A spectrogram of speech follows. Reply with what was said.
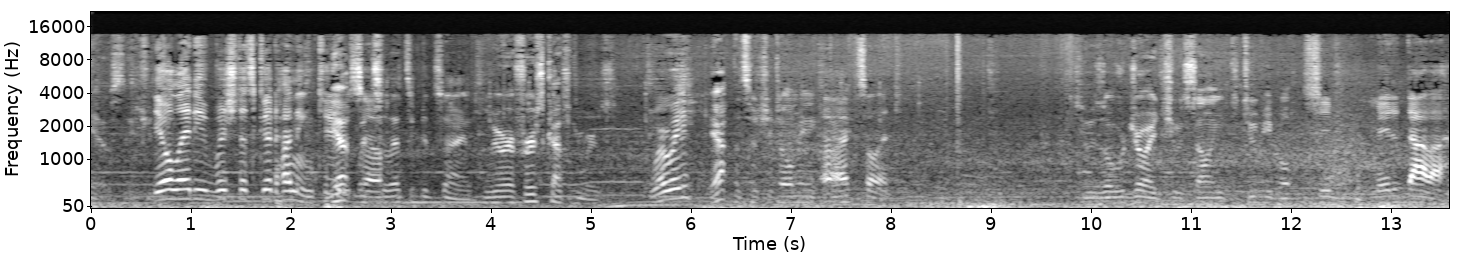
Yes. The old lady wished us good hunting too. Yep, so, so that's a good sign. We were our first customers. were we? Yeah, that's what she told me. Oh, excellent. She was overjoyed. She was selling to two people. She made a dollar.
